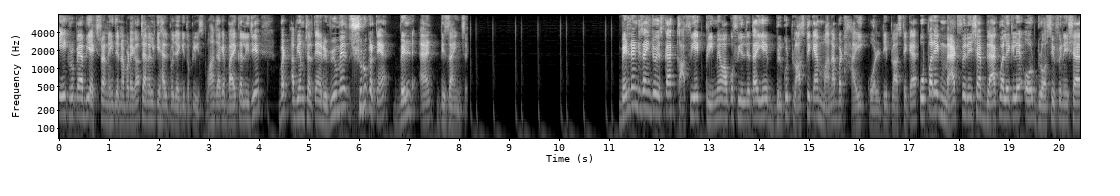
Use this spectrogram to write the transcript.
एक रुपया भी एक्स्ट्रा नहीं देना पड़ेगा। चैनल की हेल्प हो जाएगी तो प्लीज़ वहाँ जाके बाय कर लीजिए। बट अभी हम चलते हैं रिव्यू में, शुरू करते हैं बिल्ड एंड डिज़ाइन से। बिल्ड एंड डिज़ाइन जो इसका है, काफ़ी एक प्रीमियम आपको फील देता है। ये बिल्कुल प्लास्टिक है, माना बट हाई क्वालिटी प्लास्टिक है। ऊपर एक मैट फिनिश है ब्लैक वाले के लिए और ग्लॉसी फिनिश है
